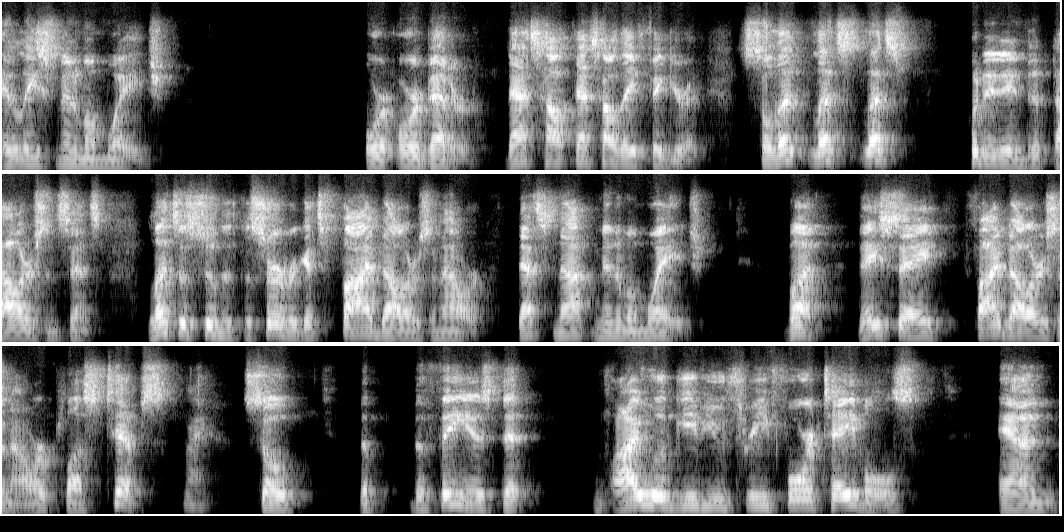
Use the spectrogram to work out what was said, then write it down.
at least minimum wage or or better. That's how that's how they figure it. So let let's let's put it into dollars and cents. Let's assume that the server gets five dollars an hour. That's not minimum wage, but they say five dollars an hour plus tips. right. So the the thing is that I will give you three, four tables and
